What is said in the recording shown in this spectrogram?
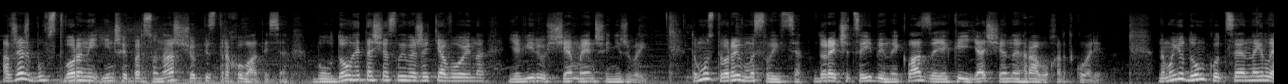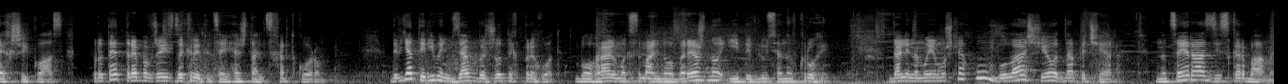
А вже ж був створений інший персонаж, щоб підстрахуватися, бо у довге та щасливе життя воїна я вірю ще менше, ніж ви. Тому створив мисливця. До речі, це єдиний клас, за який я ще не грав у хардкорі. На мою думку, це найлегший клас, проте треба вже й закрити цей гештальт з хардкором. Дев'ятий рівень взяв без жодних пригод, бо граю максимально обережно і дивлюся навкруги. Далі на моєму шляху була ще одна печера, на цей раз зі скарбами.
